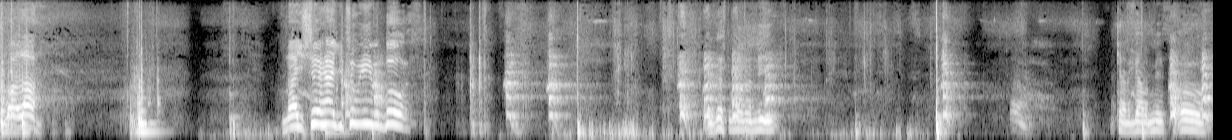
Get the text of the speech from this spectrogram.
voila. Now you should have your two even boys. Oh, that's the one I need. Oh, kind of got a miss. Oh,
